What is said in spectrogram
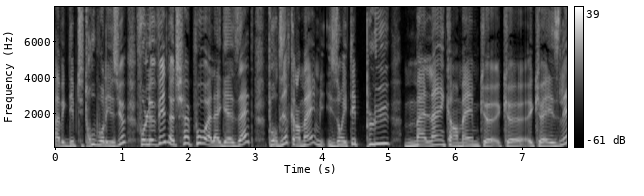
avec des petits trous pour les yeux. Il faut lever notre chapeau à la Gazette pour dire quand même, ils ont été plus malins quand même que, que, que Aislinn.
